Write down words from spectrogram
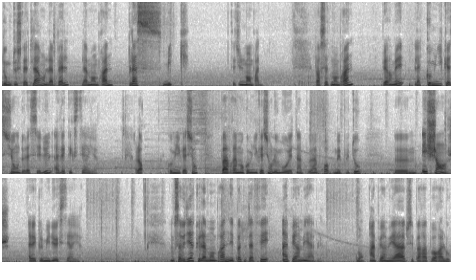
donc de ce fait-là, on l'appelle la membrane plasmique. C'est une membrane. Alors cette membrane permet la communication de la cellule avec l'extérieur. Alors communication, pas vraiment communication, le mot est un peu impropre, mais plutôt euh, échange avec le milieu extérieur. Donc ça veut dire que la membrane n'est pas tout à fait imperméable. Bon, imperméable, c'est par rapport à l'eau.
